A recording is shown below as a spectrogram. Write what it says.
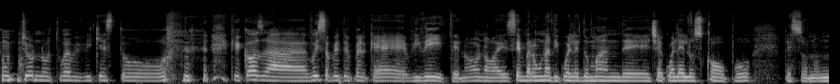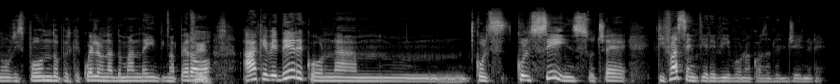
un giorno tu avevi chiesto che cosa voi sapete perché vivete, no? no sembra una di quelle domande, cioè qual è lo scopo? Adesso non, non rispondo perché quella è una domanda intima, però sì. ha a che vedere con um, col, col senso, cioè ti fa sentire vivo una cosa del genere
